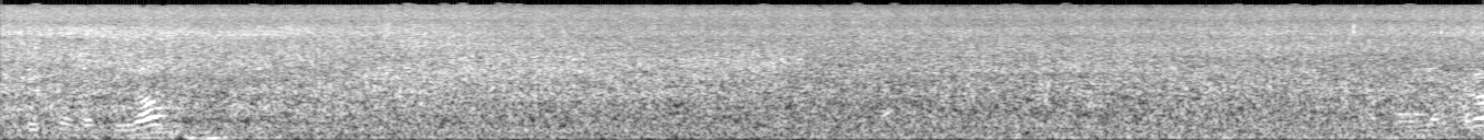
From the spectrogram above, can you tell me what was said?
Este chico. Acá el otro.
